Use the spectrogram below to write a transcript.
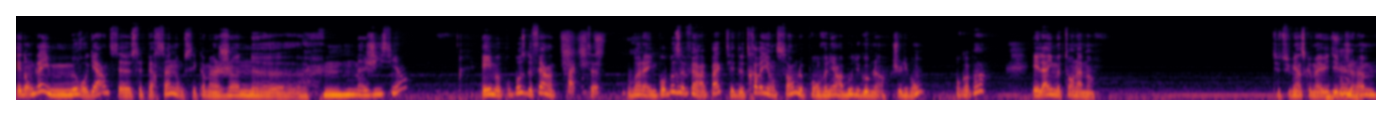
Et donc là, il me regarde, ce- cette personne, donc c'est comme un jeune magicien, et il me propose de faire un pacte. Voilà, il me propose de faire un pacte et de travailler ensemble pour en venir à bout du gobelin. Je lui dis bon, pourquoi pas? Et là, il me tend la main. Tu te souviens ce que m'avait dit le jeune homme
